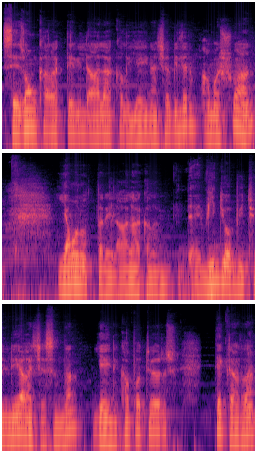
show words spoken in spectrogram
sezon karakteriyle alakalı yayın açabilirim ama şu an yama notlarıyla alakalı e, video bütünlüğü açısından yayını kapatıyoruz. Tekrardan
